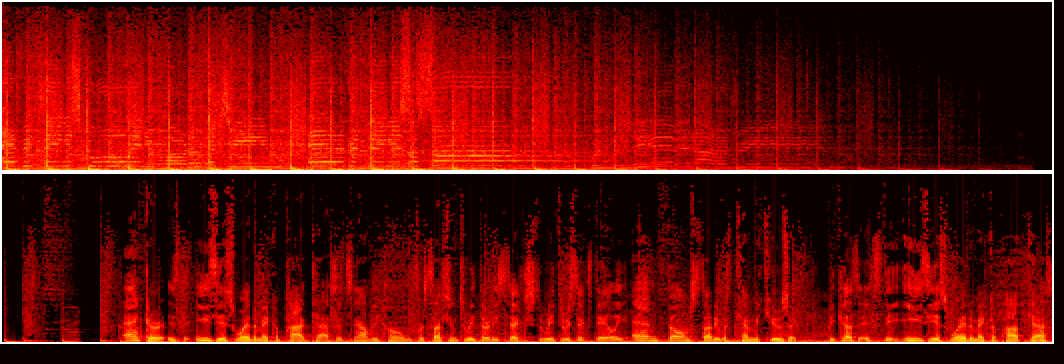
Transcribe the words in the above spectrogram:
Everything is cool when you're part of a team. Everything is awesome when we live in our dream. Anchor is the easiest way to make a podcast. It's now the home for Section 336, 336 Daily, and Film Study with Ken McCusick because it's the easiest way to make a podcast.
